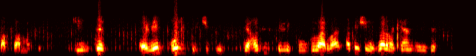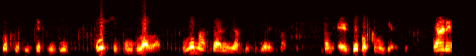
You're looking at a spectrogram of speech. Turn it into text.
saptanması. İkincisi örneğin pozitif çıktı ve hafif klinik bulgular var. Ateşiniz var ama kendinizi çok kötü hissettiğiniz pozitif bulgular var. Bunların hastaneye yapması gerekmez. Yani evde bakımı gerekir. Yani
